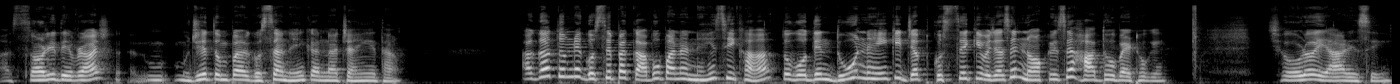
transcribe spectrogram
सॉरी देवराज मुझे तुम पर गुस्सा नहीं करना चाहिए था। अगर तुमने गुस्से पर काबू पाना नहीं सीखा तो वो दिन दूर नहीं कि जब गुस्से की वजह से नौकरी से हाथ धो बैठोगे। छोड़ो यार इसे।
